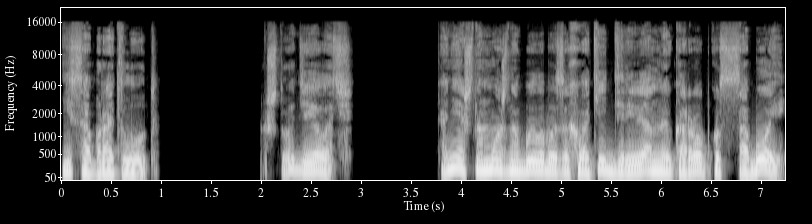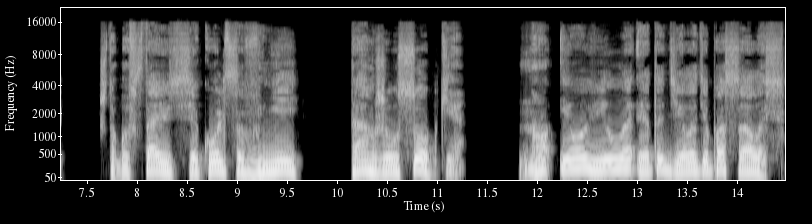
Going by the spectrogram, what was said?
и собрать лут. Что делать? Конечно, можно было бы захватить деревянную коробку с собой, чтобы вставить все кольца в ней там же у сопки. Но Иовилла это делать опасалась.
